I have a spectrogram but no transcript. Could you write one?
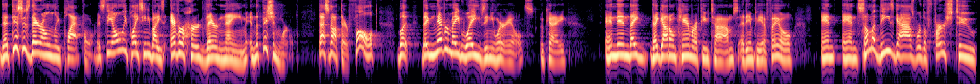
that this is their only platform. It's the only place anybody's ever heard their name in the fishing world. That's not their fault but they've never made waves anywhere else okay? And then they they got on camera a few times at NPFL and and some of these guys were the first to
